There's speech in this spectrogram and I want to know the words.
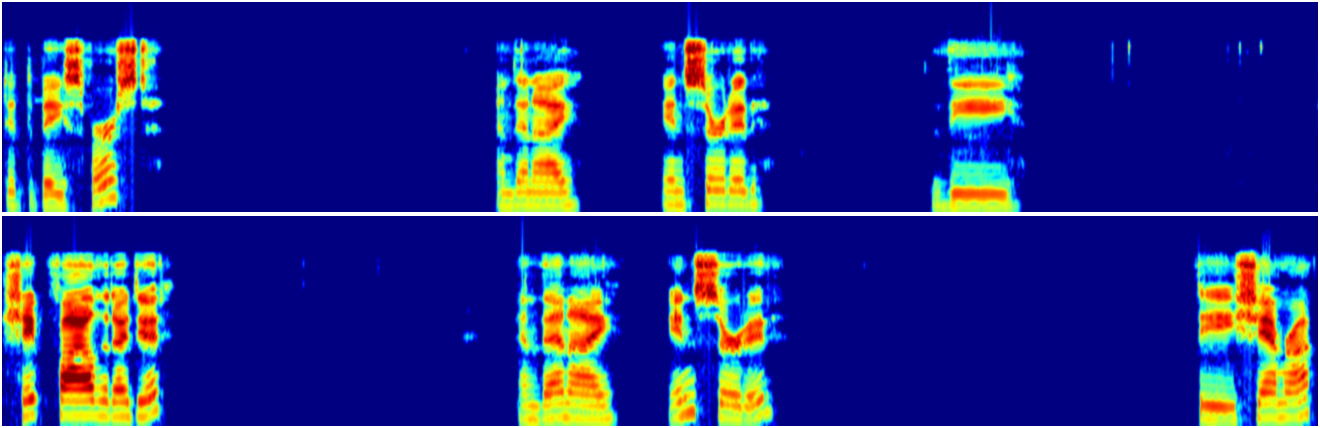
did the base first and then I inserted the shape file that I did. And then I inserted the shamrock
